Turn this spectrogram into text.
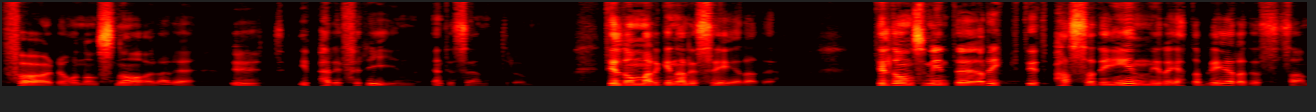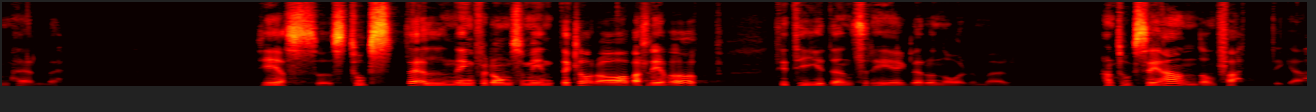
förde honom snarare ut i periferin än till centrum. Till de marginaliserade, till de som inte riktigt passade in i det etablerade samhället. Jesus tog ställning för de som inte klarade av att leva upp till tidens regler och normer. Han tog sig an de fattiga,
